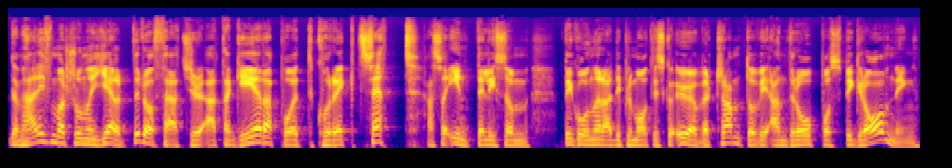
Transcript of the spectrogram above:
den här informationen hjälpte då Thatcher att agera på ett korrekt sätt. Alltså inte liksom begå några diplomatiska övertramp då vid Andropos begravning.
